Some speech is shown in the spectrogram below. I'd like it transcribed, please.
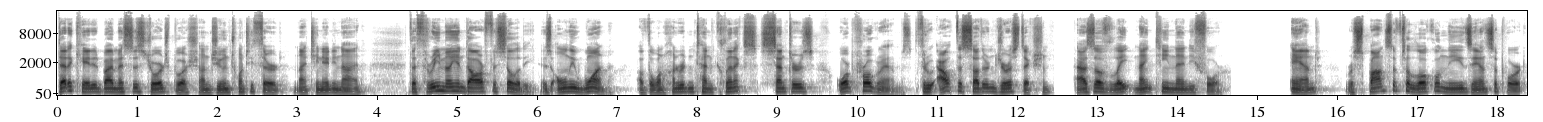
Dedicated by Mrs. George Bush on June 23, 1989, the $3 million facility is only one of the 110 clinics, centers, or programs throughout the southern jurisdiction as of late 1994 and, responsive to local needs and support,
